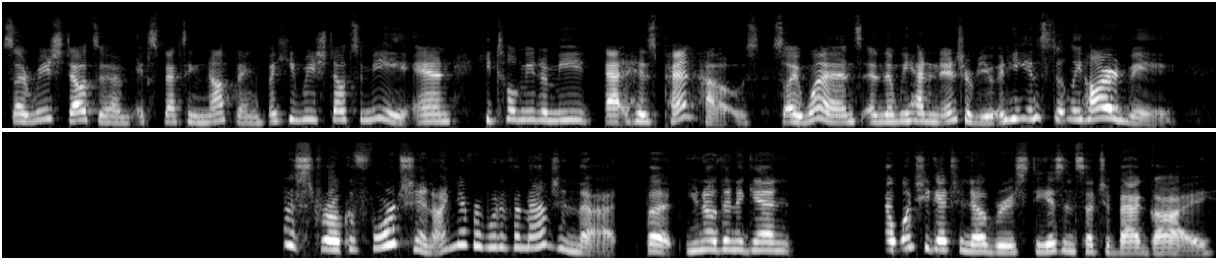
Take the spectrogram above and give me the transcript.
So I reached out to him expecting nothing, but he reached out to me and he told me to meet at his penthouse. So I went and then we had an interview and he instantly hired me. What a stroke of fortune. I never would have imagined that. But, you know, then again, once you get to know Bruce, he isn't such a bad guy.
